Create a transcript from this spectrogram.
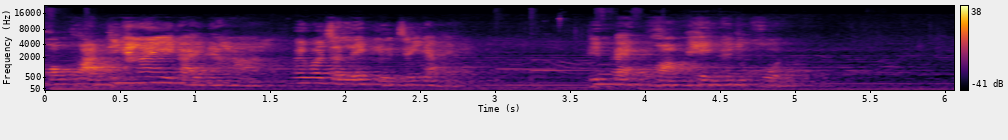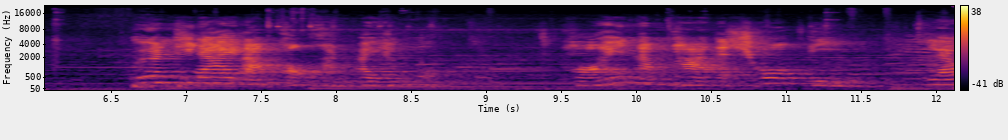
ของขวัญที่ให้ไปนะคะ ไม่ว่าจะเล็กหรือจะใหญ่พิมแบ่งความเฮงให้ทุกคน เพื่อนที่ได้รับของขวัญไปทั้งหมด ขอให้นำพาแต่โชคดี แล้ว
